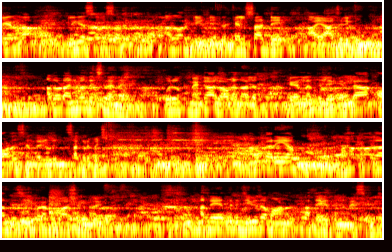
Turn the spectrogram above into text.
കേരള ലീഗൽ സർവീസ് അതോറിറ്റിയുടെ കെൽസ ഡേ ആയി ആചരിക്കുന്നു. അതോടനുബന്ധിച്ച് തന്നെ ഒരു മെഗാ ലോക അദാലത്ത് കേരളത്തിലെ എല്ലാ കോളേജ് സെന്ററുകളിലും സംഘടിപ്പിച്ചിട്ടുണ്ട്. നമുക്കറിയാം മഹാത്മാഗാന്ധിജി ഒരു അഭിഭാഷകനായിരുന്നു അദ്ദേഹത്തിന്റെ ജീവിതമാണ് അദ്ദേഹത്തിന്റെ മെസ്സേജ്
